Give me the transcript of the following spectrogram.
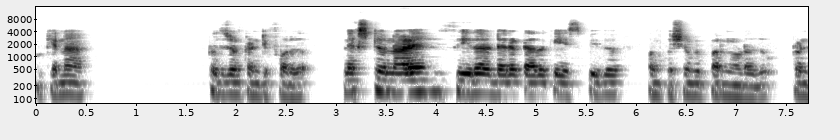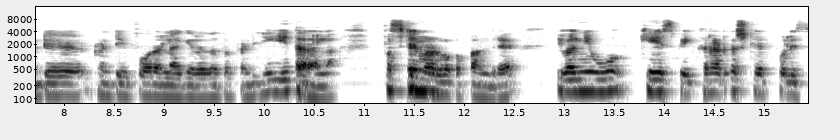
ಓಕೆನಾ ಟೂ ತೌಸಂಡ್ ಟ್ವೆಂಟಿ ಫೋರ್ದು ನೆಕ್ಸ್ಟ್ ನಾಳೆ ಸೀದಾ ಡೈರೆಕ್ಟ್ ಅದಕ್ಕೆ ಎಸ್ ಪಿದು ಒಂದು ಕ್ವಶನ್ ಪೇಪರ್ ನೋಡೋದು. ಟ್ವೆಂಟಿ ಟ್ವೆಂಟಿ ಫೋರಲ್ಲಿ ಆಗಿರೋದು ಅಥವಾ ಟ್ವೆಂಟಿ ಈ ಥರ ಅಲ್ಲ. ಫಸ್ಟ್ ಏನು ಮಾಡ್ಬೇಕಪ್ಪ ಅಂದರೆ ಇವಾಗ ನೀವು K S P Karnataka state police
